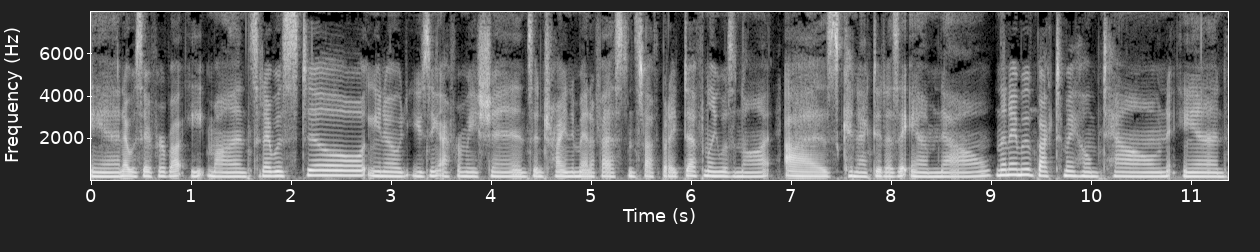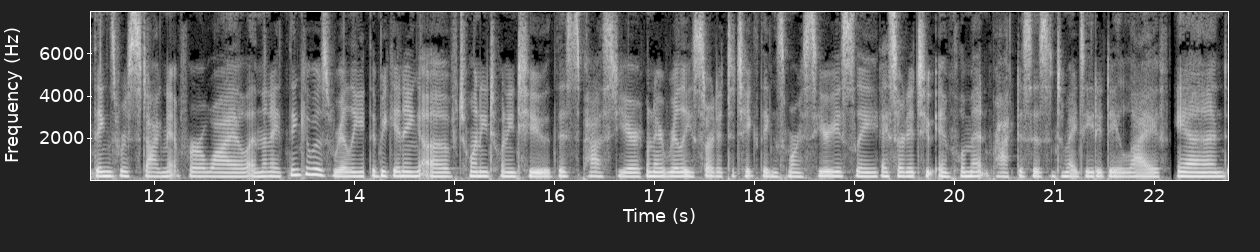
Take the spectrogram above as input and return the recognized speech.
and I was there for about eight months. And I was still, you know, using affirmations and trying to manifest and stuff, but I definitely was not as connected as I am now. And then I moved back to my hometown and things were stagnant for a while. And then I think it was really the beginning of 2022, this past year, when I really started to take things more seriously. I started to implement practices into my day to day life. And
